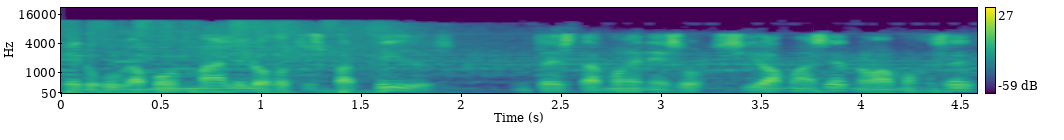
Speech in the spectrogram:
pero jugamos mal en los otros partidos. Entonces estamos en eso. Si vamos a hacer, no vamos a hacer.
